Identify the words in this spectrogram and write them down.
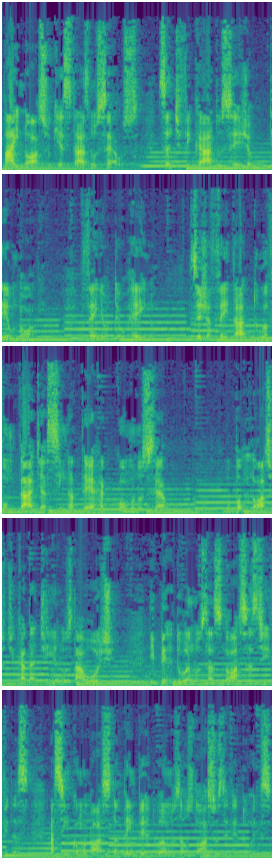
Pai nosso que estás nos céus, santificado seja o teu nome. Venha o teu reino. Seja feita a tua vontade, assim na terra como no céu. O pão nosso de cada dia nos dá hoje, e perdoa-nos as nossas dívidas, assim como nós também perdoamos aos nossos devedores.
